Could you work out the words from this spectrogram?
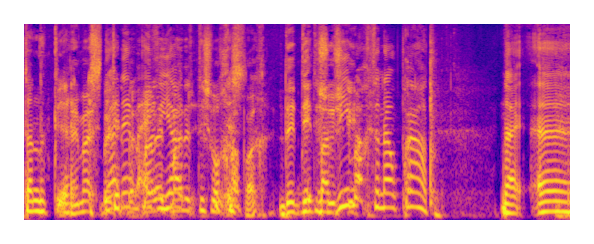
dan, Nee, maar, nee, maar- maar maar- even maar- jou- maar het is wel is- grappig. Dit, dit is maar dus wie mag er nou praten? Nee, eh,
